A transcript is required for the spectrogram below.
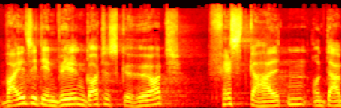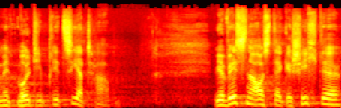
weil sie den Willen Gottes gehört, festgehalten und damit multipliziert haben. Wir wissen aus der Geschichte,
